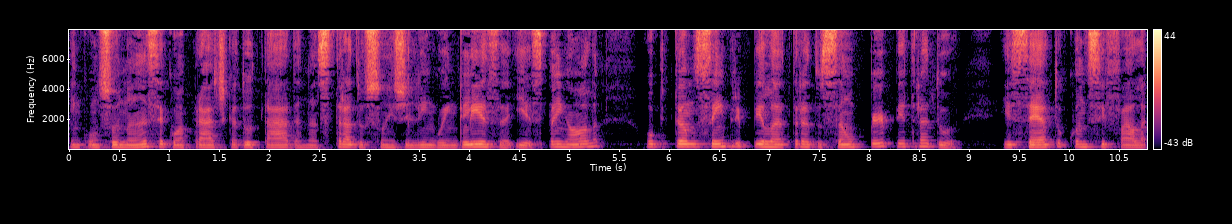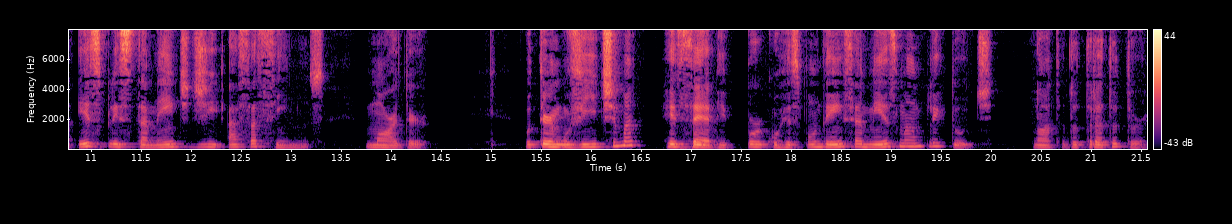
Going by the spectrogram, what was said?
em consonância com a prática adotada nas traduções de língua inglesa e espanhola, optamos sempre pela tradução perpetrador, exceto quando se fala explicitamente de assassinos, murder. O termo vítima recebe, por correspondência, a mesma amplitude. Nota do tradutor.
